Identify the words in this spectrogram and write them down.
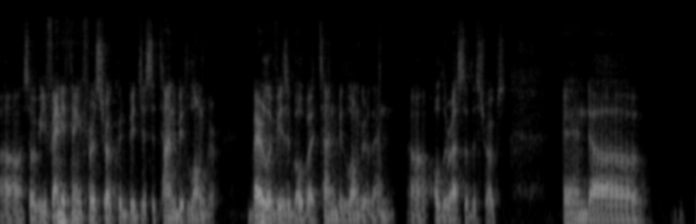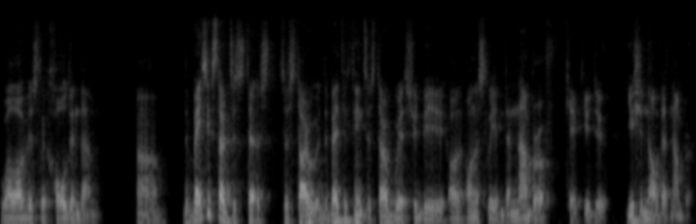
Uh, so if anything, first stroke could be just a tiny bit longer, barely visible, but a tiny bit longer than uh, all the rest of the strokes. And uh, well, obviously holding them um, the basic start to start to start with the basic thing to start with should be honestly the number of kick you do. You should know that number.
